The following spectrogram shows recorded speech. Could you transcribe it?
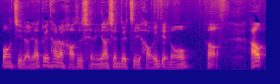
忘记了，你要对他人好之前，你要先对自己好一点哦。好，好，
